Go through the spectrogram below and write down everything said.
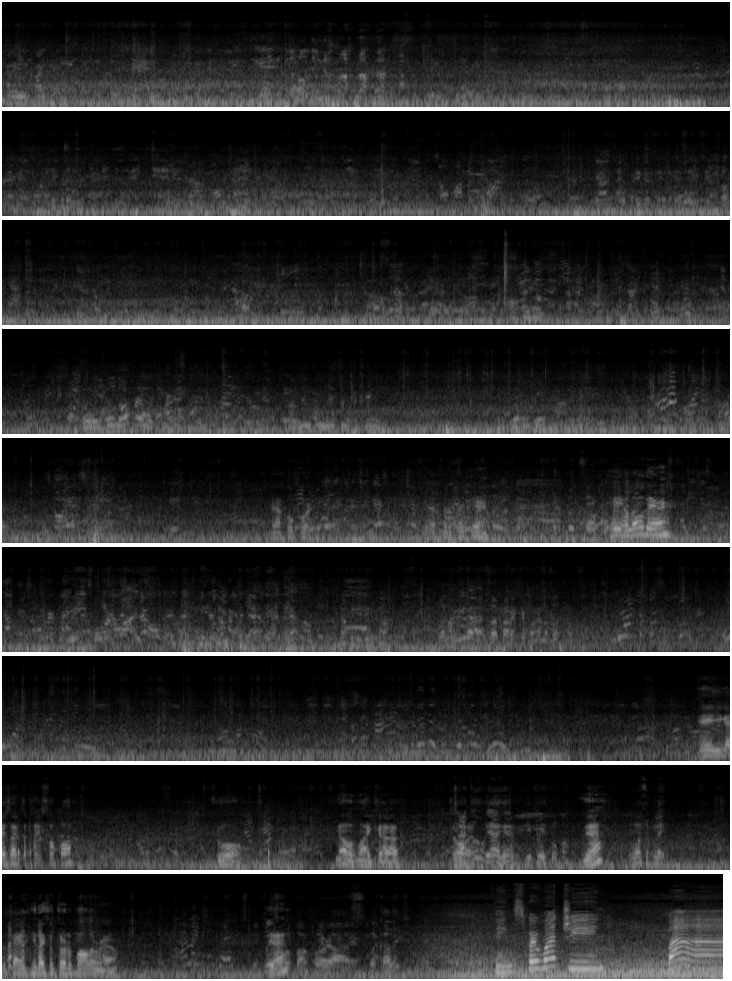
How many Yeah, go for it. Yeah, set up right there. Hey, hello there. Yeah, they have, Hey, you guys like to play football? Cool. No, like uh, throw it. Yeah, him. He plays football. Yeah? He wants to play. This guy, he likes to throw the ball around. I like to play. He plays Yeah? football for uh, what college? Thanks for watching. Bye.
